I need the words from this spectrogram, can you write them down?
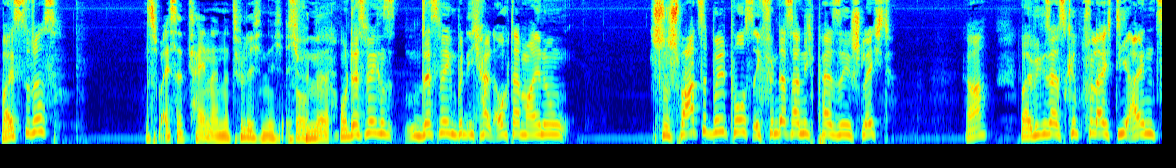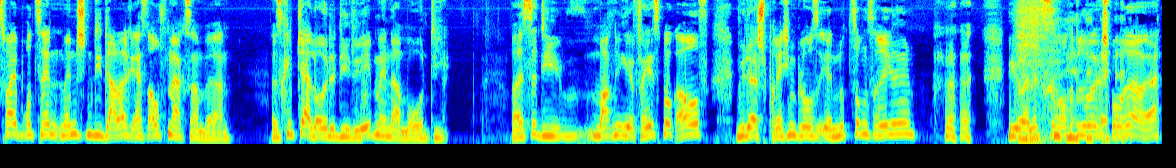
Weißt du das? Das weiß halt keiner, natürlich nicht. Ich So. finde, und deswegen, deswegen bin ich halt auch der Meinung, so schwarze Bildpost, ich finde das ja nicht per se schlecht. Ja, weil wie gesagt, es gibt vielleicht die ein, zwei Prozent Menschen, die dadurch erst aufmerksam werden. Es gibt ja Leute, die leben hinterm Mond, die, weißt du, die machen ihr Facebook auf, widersprechen bloß ihren Nutzungsregeln, wie wir letzte Woche drüber gesprochen haben, ja.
